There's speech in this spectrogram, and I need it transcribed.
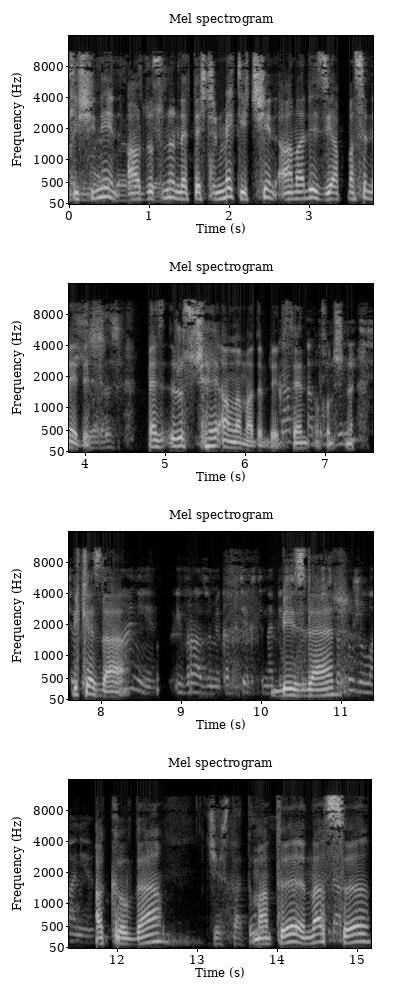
kişinin arzusunu netleştirmek için analiz yapması nedir? Ben Rusçayı anlamadım dedi. Sen konuşma. Bir kez daha bizler akılda mantığı nasıl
